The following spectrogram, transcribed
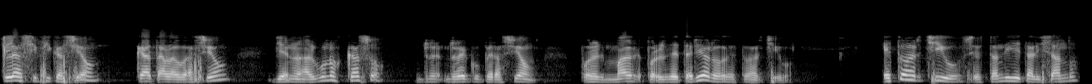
clasificación, catalogación y en algunos casos recuperación por el, mal, por el deterioro de estos archivos. Estos archivos se están digitalizando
